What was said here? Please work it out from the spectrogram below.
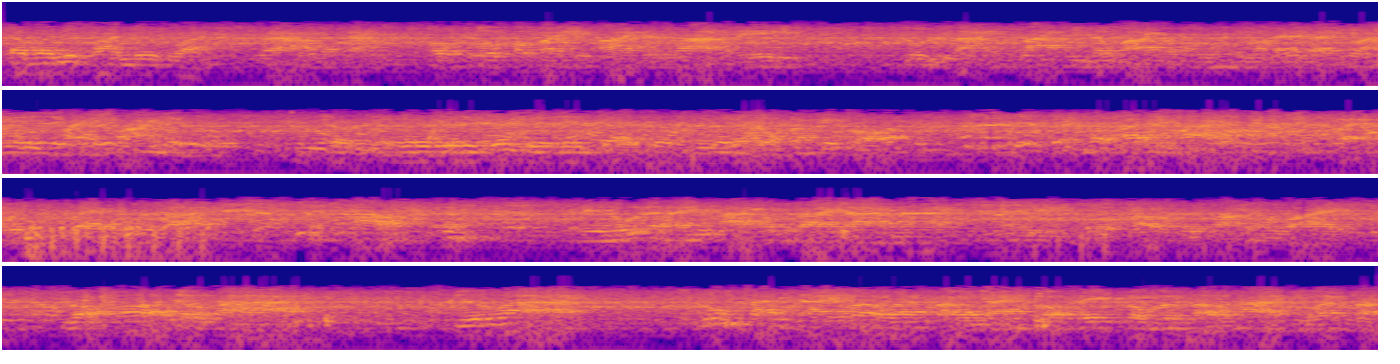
แต่วันนี้ผ่านดีกว่าเอาตัวเข้าไปภายในว่าในรุ่นหลังพระบิณฑบาตของมาได้แต่ว่าไปไปเลยจบเลยเลยเลยเลยใจจบเลยแล้วก็ไปก่อนแหวกแหวกเลยข้าวไม่รู้อะไรถามรายางนะเขาเคยถามเอาไว้หลวงพ่อเจ้าตาหรือว่าลูกตั้งใจว่าวันเสาร์งานจบให้ตรงวันเสาร์ห้าที่วัดป่า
